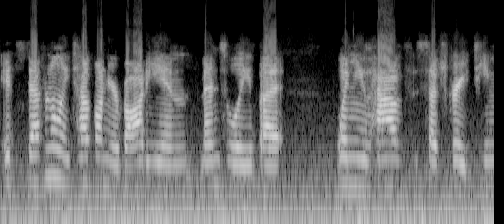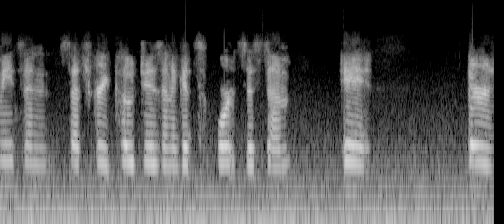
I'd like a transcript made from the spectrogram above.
it's definitely tough on your body and mentally but when you have such great teammates and such great coaches and a good support system, it there's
